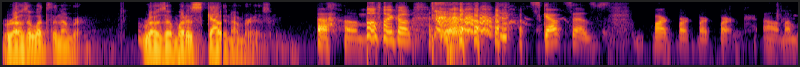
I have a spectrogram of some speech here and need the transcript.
Rosa, what's the number? Rosa, what does Scout the number is? Um, oh my God. Scout says bark, bark, bark, bark. Um,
